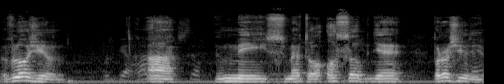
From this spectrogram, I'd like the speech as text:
vložil. A my jsme to osobně prožili,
